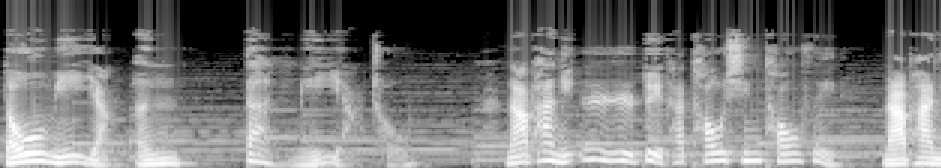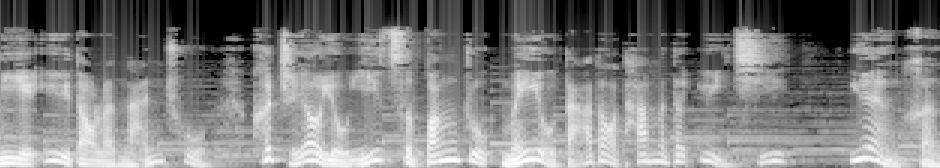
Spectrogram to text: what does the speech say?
斗米养恩，担米养仇。哪怕你日日对他掏心掏肺，哪怕你也遇到了难处，可只要有一次帮助没有达到他们的预期，怨恨。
